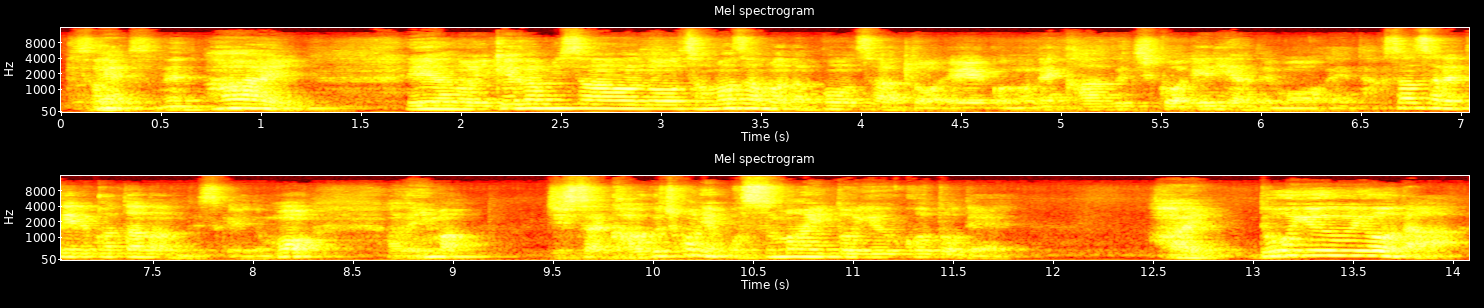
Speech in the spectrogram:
けね。そうですね。はい。えーあの池上さんあのさまざまなコンサート、えーこのね河口湖エリアでも、えーたくさんされている方なんですけれどもあの今実際河口湖にお住まいということで、はい、どういうような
